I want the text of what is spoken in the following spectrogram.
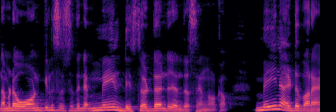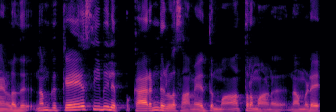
നമ്മുടെ ഓൺ ഗിൽ സിസ്റ്റത്തിന്റെ മെയിൻ ഡിസഡ്വാന്റേജ് എന്തെന്ന് നോക്കാം. മെയിനായിട്ട് പറയാനുള്ളത് നമുക്ക് കെ എസ് ഇ ബിയിൽ കറണ്ട് ഉള്ള സമയത്ത് മാത്രമാണ് നമ്മുടെ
